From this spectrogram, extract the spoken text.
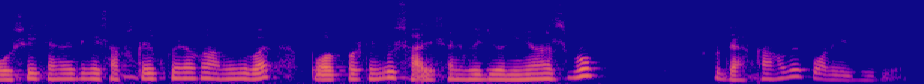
অবশ্যই চ্যানেলটিকে সাবস্ক্রাইব করে রাখো। আমি এবার পরপর কিন্তু সাজেশান ভিডিও নিয়ে আসব। তো দেখা হবে পরের ভিডিওতে।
